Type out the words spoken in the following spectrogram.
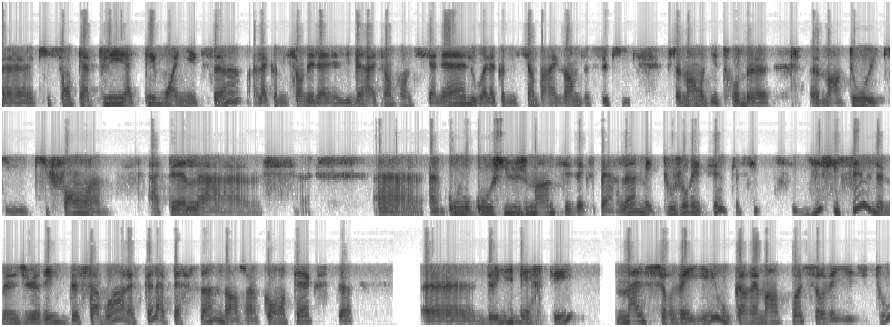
euh, qui sont appelés à témoigner de ça à la commission des la- libérations conditionnelles ou à la commission, par exemple, de ceux qui justement ont des troubles euh, mentaux et qui, qui font euh, appel au, jugement de ces experts-là. Mais toujours est-il que c'est difficile de mesurer, de savoir est-ce que la personne, dans un contexte de liberté, mal surveillée ou carrément pas surveillée du tout,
